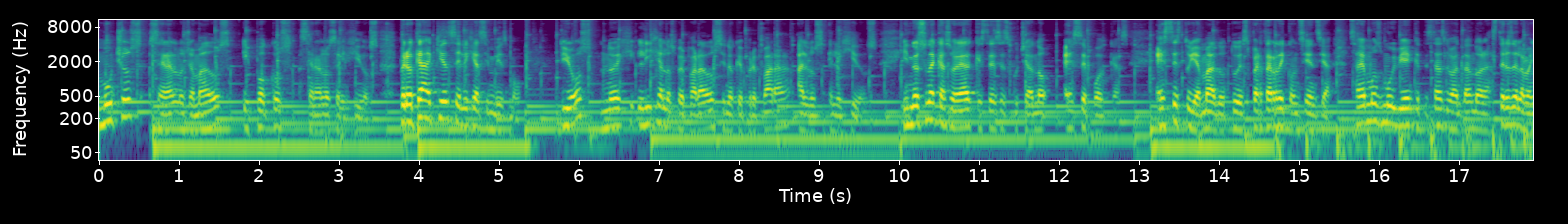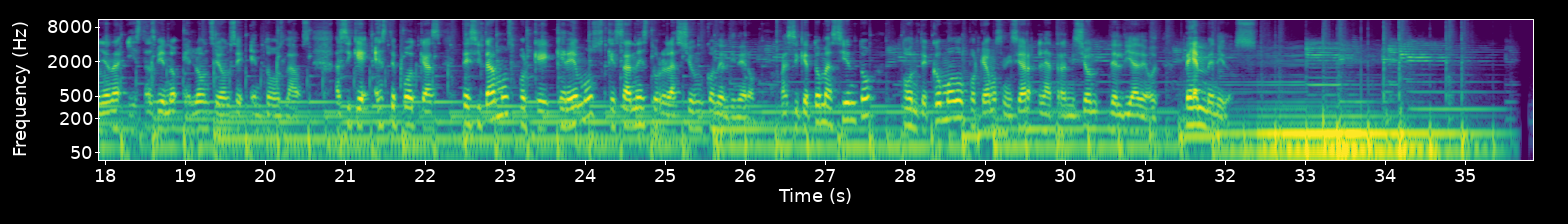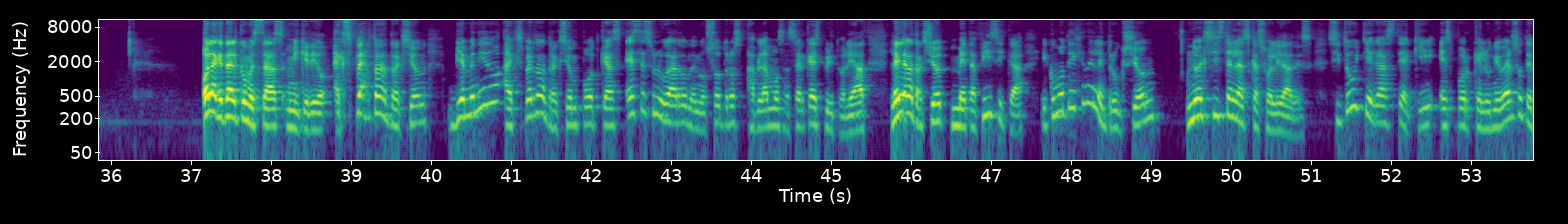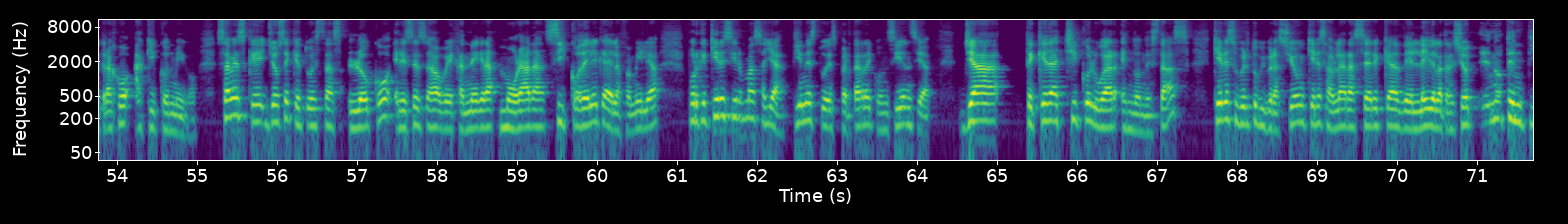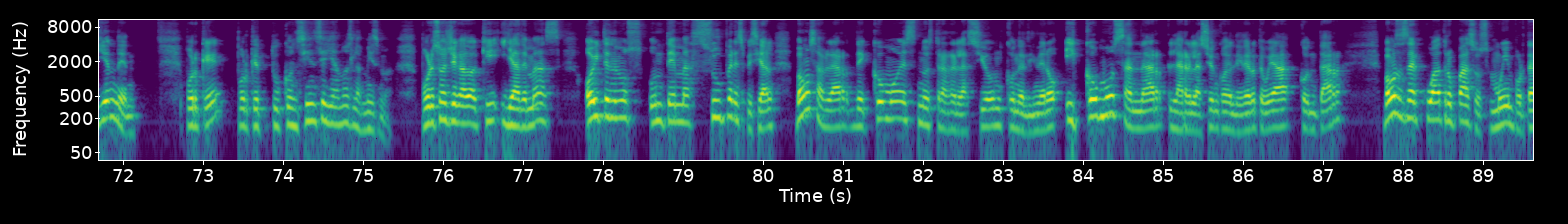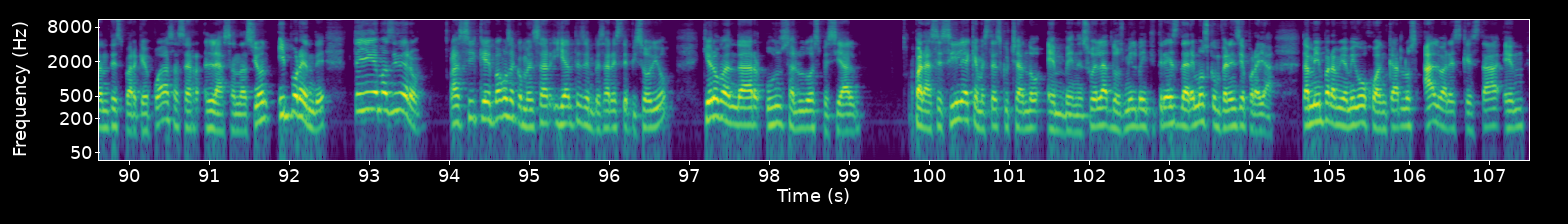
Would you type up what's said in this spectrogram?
Muchos serán los llamados y pocos serán los elegidos, pero cada quien se elige a sí mismo. Dios no elige a los preparados, sino que prepara a los elegidos. Y no es una casualidad que estés escuchando este podcast. Este es tu llamado, tu despertar de conciencia. Sabemos muy bien que te estás levantando a las 3 de la mañana y estás viendo el 11-11 en todos lados. Así que este podcast te citamos porque queremos que sanes tu relación con el dinero. Así que toma asiento, ponte cómodo porque vamos a iniciar la transmisión del día de hoy. Bienvenidos. Hola, ¿qué tal? ¿Cómo estás, mi querido experto en atracción? Bienvenido a Experto en Atracción Podcast. Este es un lugar donde nosotros hablamos acerca de espiritualidad, ley de la atracción, metafísica y como te dije en la introducción, no existen las casualidades. Si tú llegaste aquí es porque el universo te trajo aquí conmigo. ¿Sabes qué? Yo sé que tú estás loco, eres esa oveja negra, morada, psicodélica de la familia, porque quieres ir más allá, tienes tu despertar de conciencia, ya te queda chico el lugar en donde estás, quieres subir tu vibración, quieres hablar acerca de ley de la atracción y no te entienden. ¿Por qué? Porque tu conciencia ya no es la misma. Por eso has llegado aquí y además hoy tenemos un tema súper especial. Vamos a hablar de cómo es nuestra relación con el dinero y cómo sanar la relación con el dinero. Te voy a contar. Vamos a hacer cuatro pasos muy importantes para que puedas hacer la sanación y por ende te llegue más dinero. Así que vamos a comenzar y antes de empezar este episodio, quiero mandar un saludo especial para Cecilia que me está escuchando en Venezuela 2023. Daremos conferencia por allá. También para mi amigo Juan Carlos Álvarez que está en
